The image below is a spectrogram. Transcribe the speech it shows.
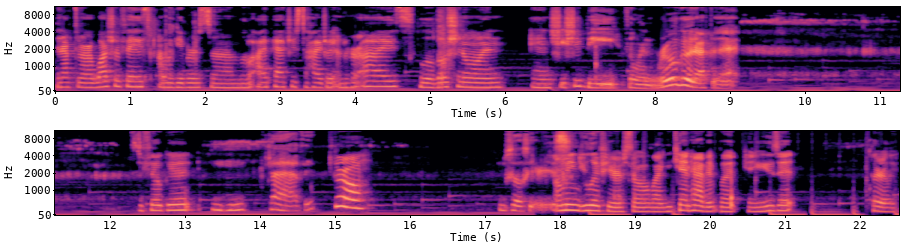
Then after I wash her face, I'm gonna give her some little eye patches to hydrate under her eyes, a little lotion on, and she should be feeling real good after that. Does it feel good? Mm-hmm. I have it. Girl, I'm so serious. I mean, you live here, so like you can't have it, but can you use it? Clearly.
